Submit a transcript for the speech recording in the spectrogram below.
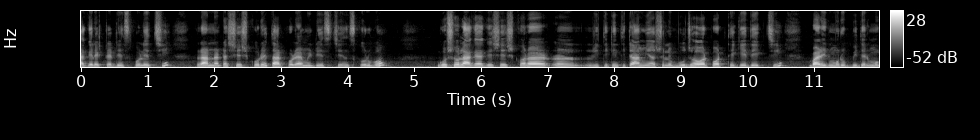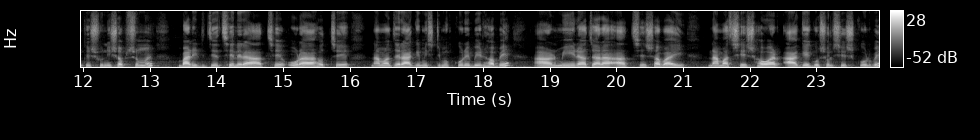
আগের একটা ড্রেস পরেছি। রান্নাটা শেষ করে তারপরে আমি ড্রেস চেঞ্জ করব। গোসল আগে আগে শেষ করার রীতিনীতিটা আমি আসলে বুঝ হওয়ার পর থেকে দেখছি। বাড়ির মুরব্বীদের মুখে শুনি সবসময় বাড়ির যে ছেলেরা আছে, ওরা হচ্ছে নামাজের আগে মিষ্টিমুখ করে বের হবে। আর মেয়েরা যারা আছে, সবাই নামাজ শেষ হওয়ার আগে গোসল শেষ করবে।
